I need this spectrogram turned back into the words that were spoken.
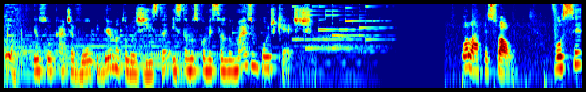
Olá, eu sou Kátia Volpe, dermatologista, e estamos começando mais um podcast. Olá, pessoal. Você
